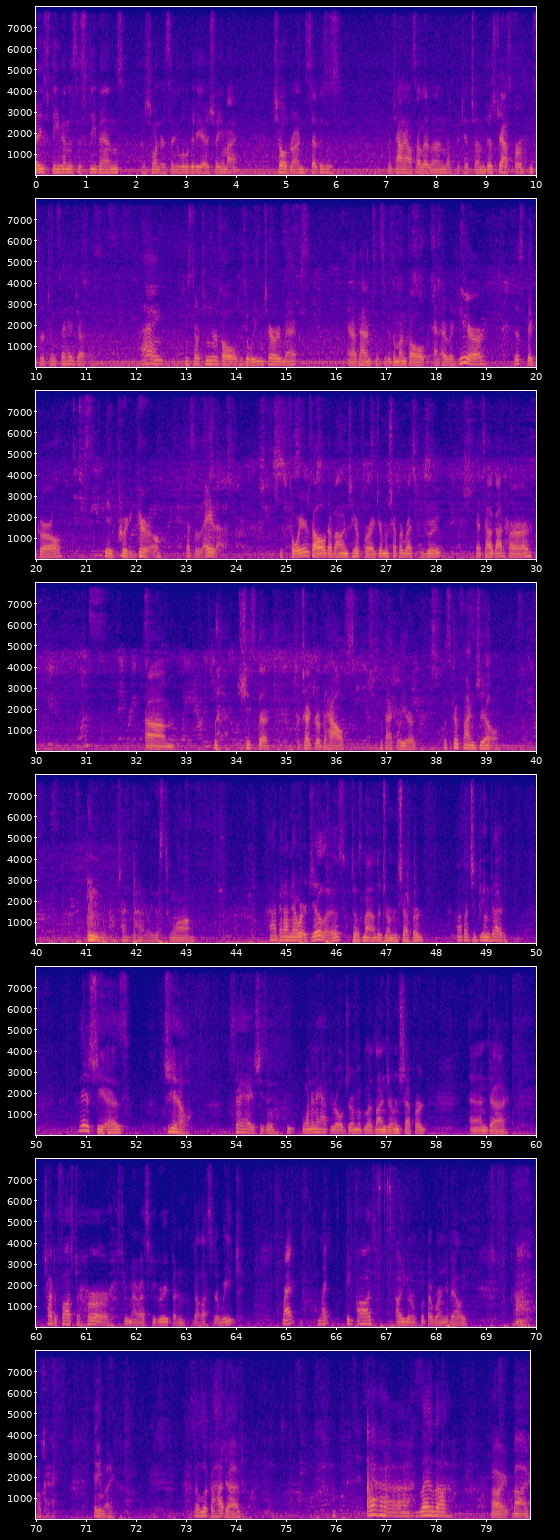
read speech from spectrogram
Hey Steven, this is Stevens. I just wanted to send you a little video, show you my children. So this is the townhouse I live in. That's the kitchen. There's Jasper. He's 13. Say hey Jasper. Hey. He's 13 years old. He's a Wheaten Terrier Mix. And I've had him since he was a month old. And over here, this big girl, big pretty girl, that's Layla. She's four years old. I volunteer for a German Shepherd rescue group. That's how I got her. Um, she's the protector of the house. She's the pack leader. Let's go find Jill. I'm trying, to make this too long. I bet I know where Jill is. Jill's my other German Shepherd. I thought she'd be in bed. There she is. Jill. Say hey, she's a one and a half year old German bloodline German Shepherd and uh, tried to foster her through my rescue group and that lasted a week. Right right big paws oh you're gonna flip over on your belly? Oh okay. Anyway oh look a high dive ah Layla all right bye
